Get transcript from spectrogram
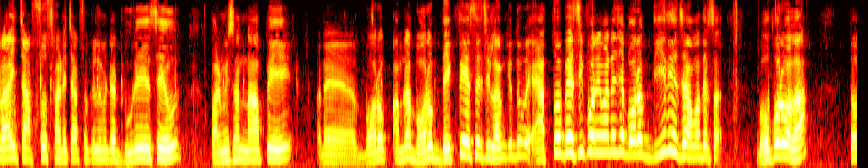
প্রায় চারশো সাড়ে চারশো কিলোমিটার দূরে এসেও পারমিশন না পেয়ে মানে বরফ আমরা বরফ দেখতে এসেছিলাম কিন্তু এত বেশি পরিমাণে যে বরফ দিয়ে দিয়েছে আমাদের ওপরওয়ালা তো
